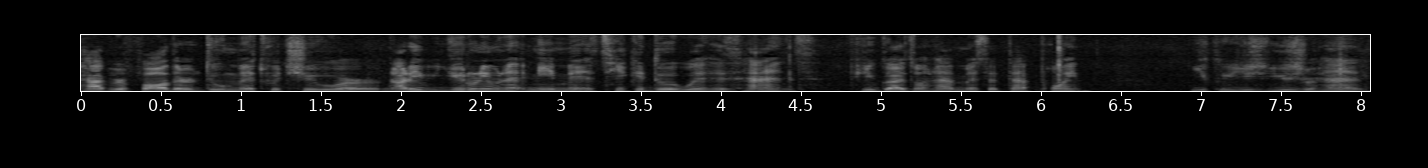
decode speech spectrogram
have your father do mitts with you, or not even. You don't even need mitts. He could do it with his hands. If you guys don't have mitts at that point, you could use, your hands.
